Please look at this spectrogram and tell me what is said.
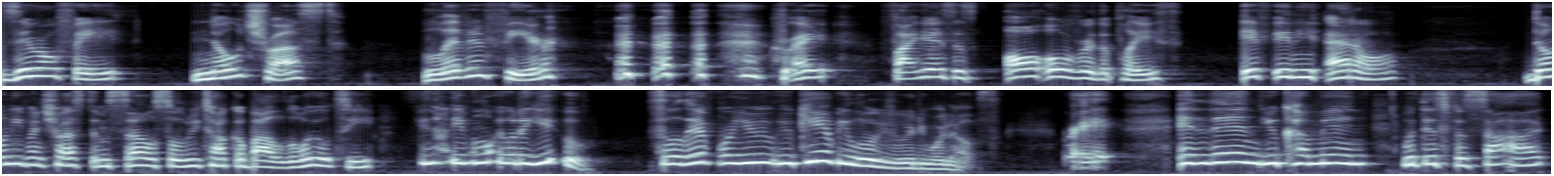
Zero faith, no trust, live in fear, right? Finances all over the place, if any at all. Don't even trust themselves. So we talk about loyalty. You're not even loyal to you. So therefore you you can't be loyal to anyone else. Right? And then you come in with this facade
